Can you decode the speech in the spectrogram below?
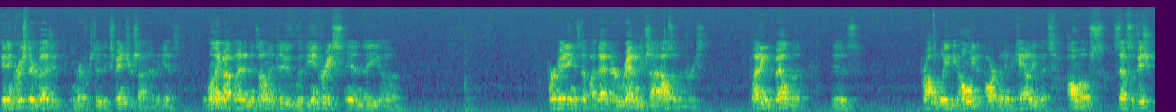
It increased their budget in reference to the expenditure side of it, yes. But one thing about planning and zoning too, with the increase in the, uh, permitting and stuff like that, their revenue side also increased. Planning and development is probably the only department in the county that's almost self-sufficient.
